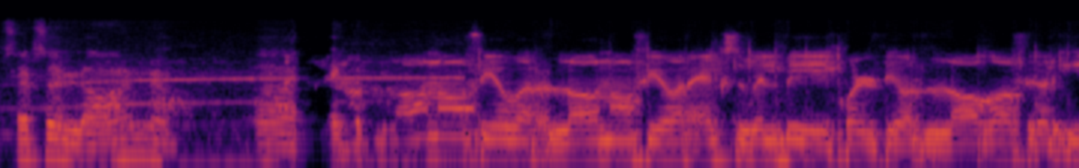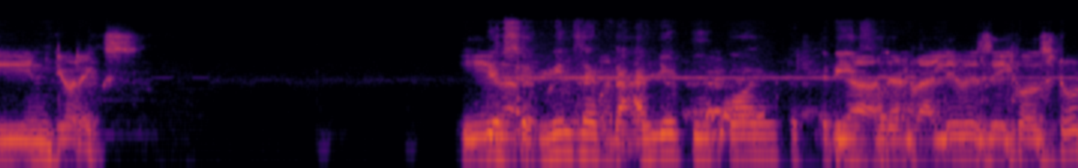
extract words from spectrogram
sir so, so log uh, like the ln of your ln of your x will be equal to your log of your e into your x. E yes sir means that value 2.30 yeah, that value is equals to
